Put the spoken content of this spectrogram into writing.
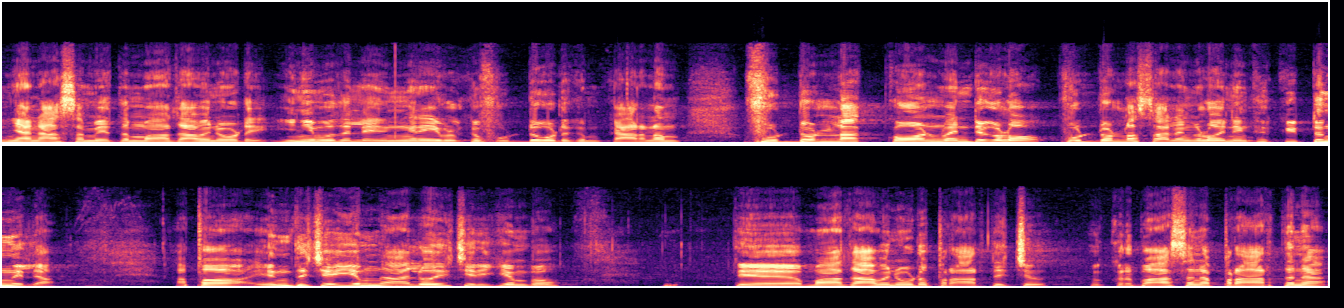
ഞാൻ ആ സമയത്ത് മാതാവിനോട് ഇനി മുതൽ എങ്ങനെ ഇവൾക്ക് ഫുഡ് കൊടുക്കും? കാരണം ഫുഡുള്ള കോൺവെന്റുകളോ ഫുഡുള്ള സ്ഥലങ്ങളോ ഞങ്ങൾക്ക് കിട്ടുന്നില്ല. അപ്പോൾ എന്ത് ചെയ്യും എന്ന് ആലോചിച്ചിരിക്കുമ്പോൾ മാതാവിനോട് പ്രാർത്ഥിച്ചു കൃപാസന പ്രാർത്ഥന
